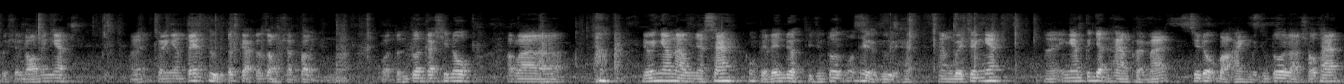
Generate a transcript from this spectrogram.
tôi sẽ đón anh em. Đấy, cho anh em test thử tất cả các dòng sản phẩm ờ, của Tấn Tuân Casino. Hoặc là nếu anh em nào nhà xa không thể lên được thì chúng tôi cũng có thể gửi hàng về cho anh em. Đấy, anh em cứ nhận hàng thoải mái. Chế độ bảo hành của chúng tôi là 6 tháng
